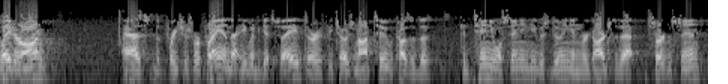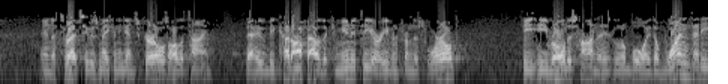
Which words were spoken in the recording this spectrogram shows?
later on, as the preachers were praying that he would get saved, or if he chose not to because of the continual sinning he was doing in regards to that certain sin and the threats he was making against girls all the time, that he would be cut off out of the community or even from this world. He, he rolled his Honda, his little boy, the one that he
